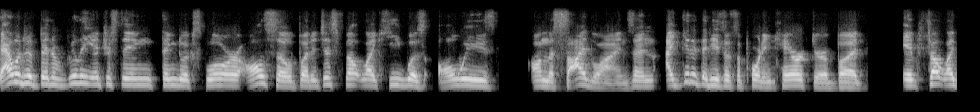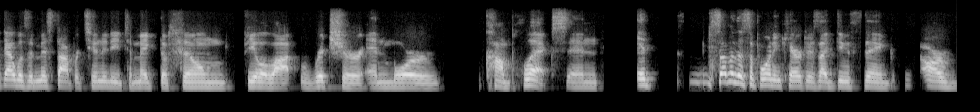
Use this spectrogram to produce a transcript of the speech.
that would have been a really interesting thing to explore, also. But it just felt like he was always on the sidelines. And I get it that he's a supporting character, but it felt like that was a missed opportunity to make the film feel a lot richer and more complex. And it some of the supporting characters I do think are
